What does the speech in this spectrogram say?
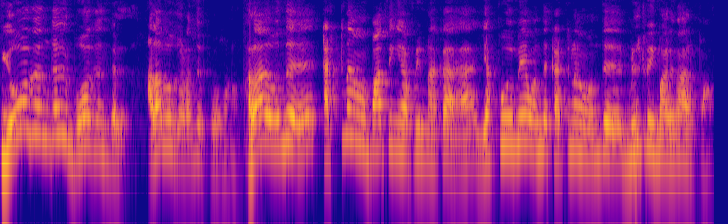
யோகங்கள் போகங்கள் அளவு கடந்து போகணும். அதாவது வந்து கட்டணம் பார்த்தீங்க அப்படின்னாக்கா எப்பவுமே வந்து கட்டணம் வந்து மிலிட்ரி மாதிரி தான் இருப்பான்.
